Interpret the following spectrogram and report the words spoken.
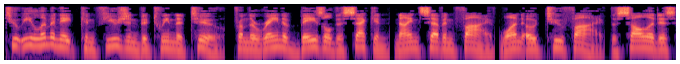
To eliminate confusion between the two, from the reign of Basil II 975 the solidus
